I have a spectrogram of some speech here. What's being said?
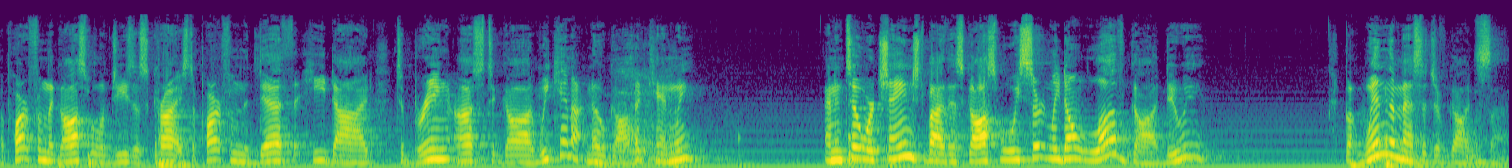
Apart from the gospel of Jesus Christ, apart from the death that he died to bring us to God, we cannot know God, can we? And until we're changed by this gospel, we certainly don't love God, do we? But when the message of God's Son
